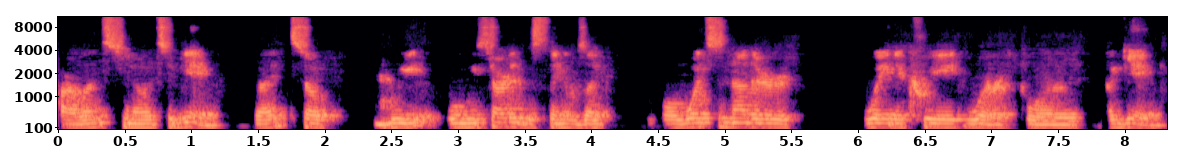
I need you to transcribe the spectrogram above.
parlance, you know, it's a gig, right? So we when we started this thing, it was like or what's another way to create work for a gig?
